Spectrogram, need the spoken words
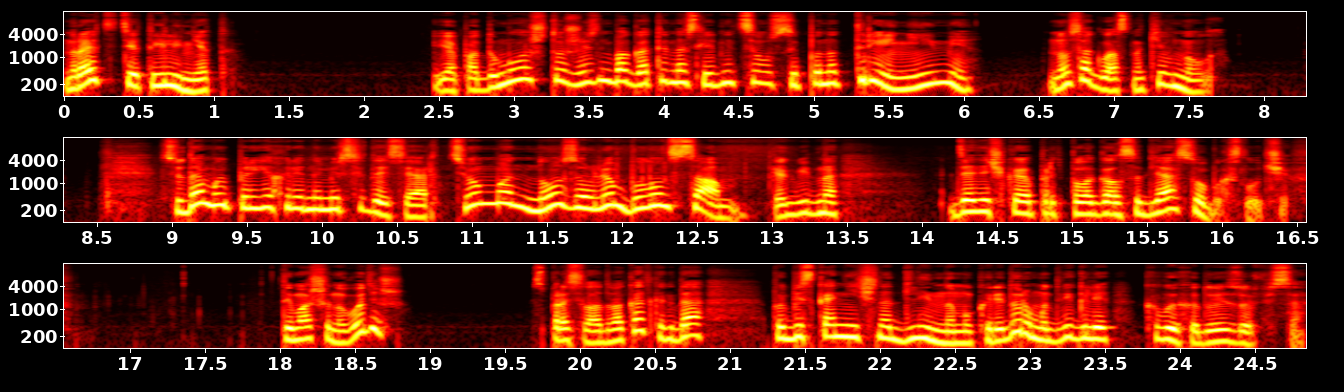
Нравится тебе это или нет?» Я подумала, что жизнь богатой наследницы усыпана трениями, но согласно кивнула. Сюда мы приехали на Мерседесе Артема, но за рулем был он сам. Как видно, дядечка предполагался для особых случаев. «Ты машину водишь?» — спросил адвокат, когда по бесконечно длинному коридору мы двигали к выходу из офиса.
